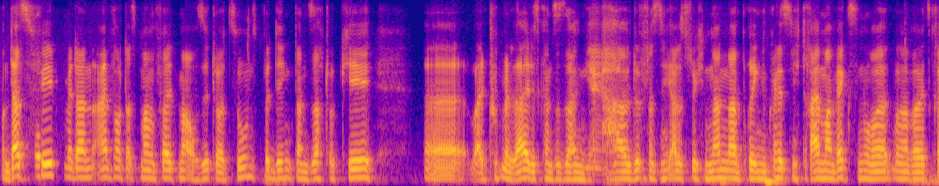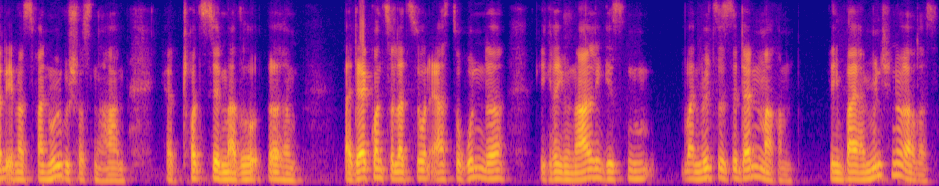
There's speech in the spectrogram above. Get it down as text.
Und das fehlt mir dann einfach, dass man vielleicht mal auch situationsbedingt dann sagt, okay, äh, weil tut mir leid, jetzt kannst du sagen, ja, wir dürfen das nicht alles durcheinander bringen, wir können jetzt nicht dreimal wechseln, nur weil wir jetzt gerade eben das 2-0 geschossen haben. Ja, trotzdem, also äh, bei der Konstellation erste Runde gegen Regionalligisten, wann willst du es denn machen? Gegen Bayern München oder was?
